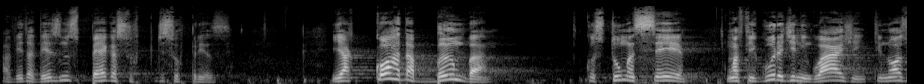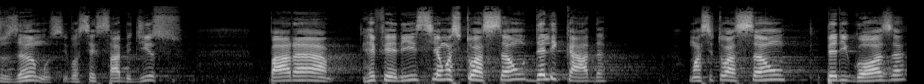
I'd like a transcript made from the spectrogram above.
A vida, às vezes, nos pega de surpresa. E a corda bamba costuma ser uma figura de linguagem que nós usamos, e você sabe disso, para referir-se a uma situação delicada, uma situação perigosa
